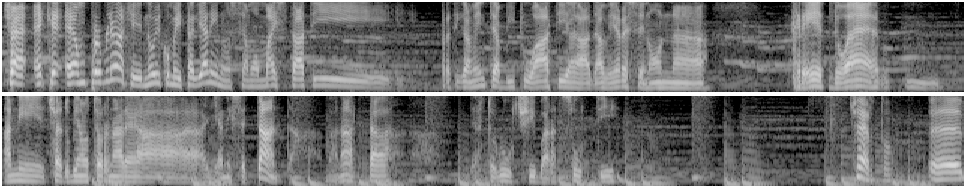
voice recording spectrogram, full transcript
Cioè, è, che è un problema che noi come italiani non siamo mai stati praticamente abituati ad avere se non, credo, eh, anni, cioè dobbiamo tornare agli anni 70, Panatta, Bertolucci, Barazzutti. Certo, eh,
